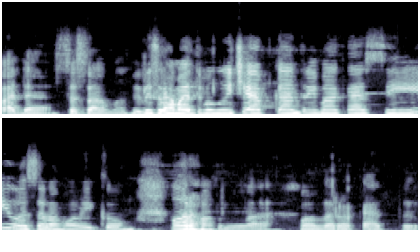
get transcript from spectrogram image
pada sesama. Lilis Rahmati mengucapkan terima kasih. Wassalamualaikum warahmatullahi wabarakatuh.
